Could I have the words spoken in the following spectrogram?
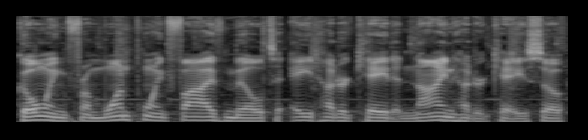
going from 1.5 mil to 800k to 900k. So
